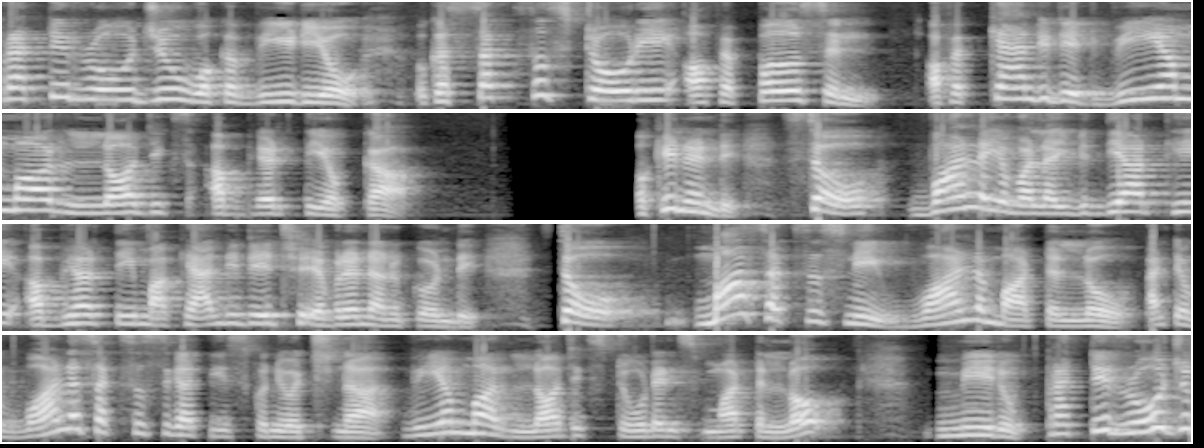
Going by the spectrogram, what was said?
ప్రతిరోజు ఒక వీడియో ఒక success story of a person of a candidate VMR logics అభ్యర్థి యొక్క ఓకేనండి. సో వాళ్ళ వాళ్ళ విద్యార్థి అభ్యర్థి మా క్యాండిడేట్ ఎవరైనా అనుకోండి. సో మా సక్సెస్ని వాళ్ళ మాటల్లో అంటే వాళ్ళ సక్సెస్గా తీసుకొని వచ్చిన విఎంఆర్ లాజిక్ స్టూడెంట్స్ మాటల్లో మీరు ప్రతిరోజు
